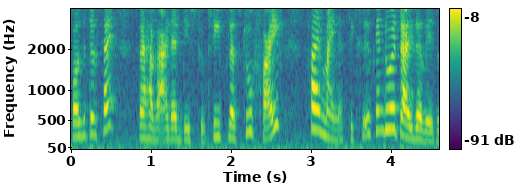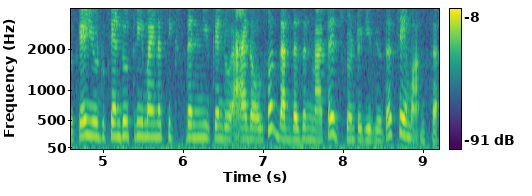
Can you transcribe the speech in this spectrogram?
positive sign. So I have added these two 3 plus 2 5 5 minus 6 you can do it either ways okay? You can do 3 minus 6 then you can do add also. That doesn't matter. It's going to give you the same answer.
